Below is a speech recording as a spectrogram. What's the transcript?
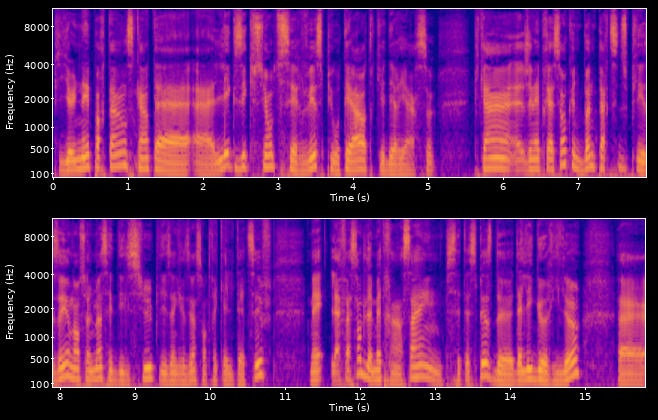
puis il y a une importance quant à, l'exécution du service, puis au théâtre qui est derrière ça. Quand euh, j'ai l'impression qu'une bonne partie du plaisir, non seulement c'est délicieux, puis les ingrédients sont très qualitatifs, mais la façon de le mettre en scène, puis cette espèce d'allégorie-là, euh,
